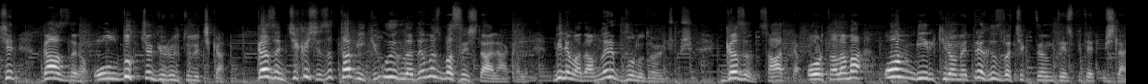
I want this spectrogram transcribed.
için gazları oldukça gürültülü çıkar. Gazın çıkış hızı tabii ki uyguladığımız basınçla alakalı. Bilim adamları bunu da ölçmüş. Gazın saatte ortalama 11 kilometre hızla çıktığını tespit etmişler.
